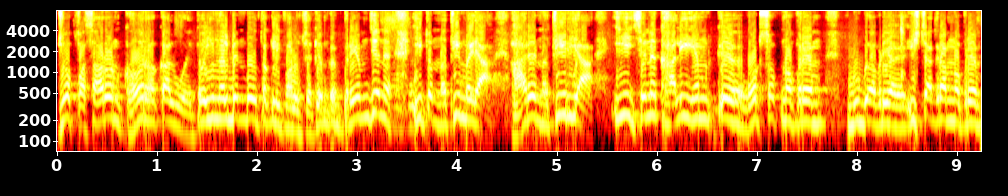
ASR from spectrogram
જો પસારો ઘર હકાલવું હોય તો હિનલબેન બહુ તકલીફ વાળું છે. કેમ કે પ્રેમ છે ને, ઈ તો નથી મળ્યા. હારે નથી રહ્યા. ઈ છે ને ખાલી એમ કે વોટ્સઅપ નો પ્રેમ ગુગલ ઇન્સ્ટાગ્રામ નો પ્રેમ,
